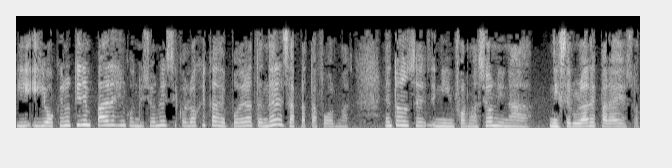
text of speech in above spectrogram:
y, o que no tienen padres en condiciones psicológicas de poder atender esas plataformas. Entonces, ni información ni nada, ni celulares para eso,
